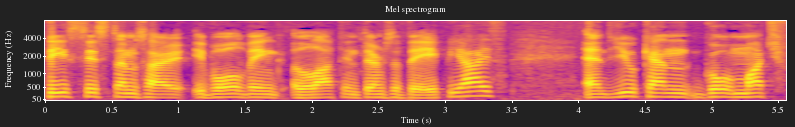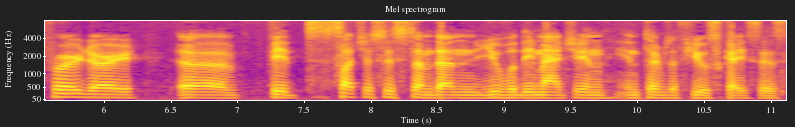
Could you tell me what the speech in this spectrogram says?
these systems are evolving a lot in terms of the APIs, and you can go much further uh, with such a system than you would imagine in terms of use cases.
